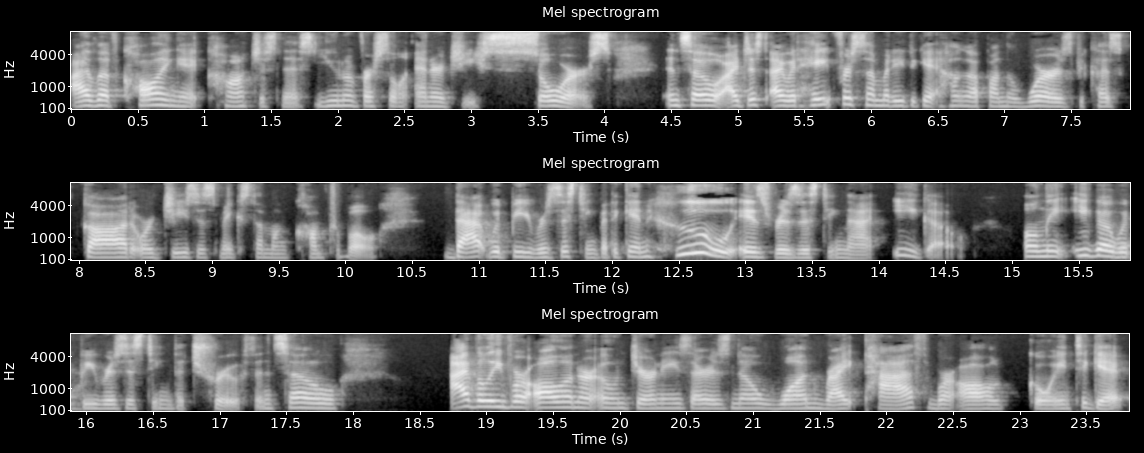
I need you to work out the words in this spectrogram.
I love calling it consciousness, universal energy, source. And so I just, I would hate for somebody to get hung up on the words because God or Jesus makes them uncomfortable. That would be resisting. But again, who is resisting that? Ego. Only ego would be resisting the truth. And so, I believe we're all on our own journeys. There is no one right path. We're all going to get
